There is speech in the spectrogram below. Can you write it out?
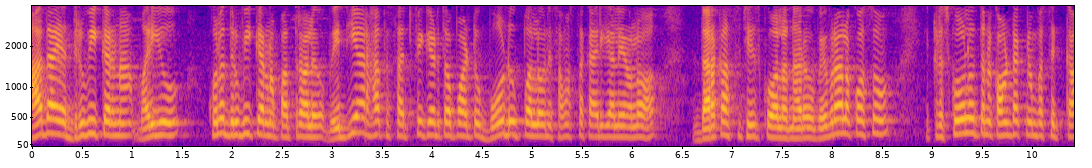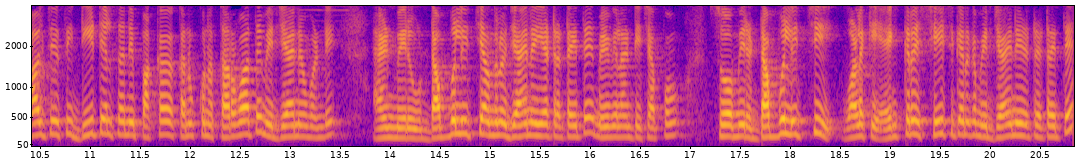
ఆదాయ ధృవీకరణ మరియు కుల ధృవీకరణ పత్రాలు విద్యార్హత సర్టిఫికేట్తో పాటు బోర్డు ఉప్పల్లోని సంస్థ కార్యాలయంలో దరఖాస్తు చేసుకోవాలన్నారు. వివరాల కోసం ఇక్కడ స్కూల్ అవుతున్న కాంటాక్ట్ నెంబర్స్కి కాల్ చేసి డీటెయిల్స్ అన్ని పక్కగా కనుక్కున్న తర్వాతే మీరు జాయిన్ అవ్వండి. అండ్ మీరు డబ్బులు ఇచ్చి అందులో జాయిన్ అయ్యేటట్టయితే మేము ఇలాంటివి చెప్పం. సో మీరు డబ్బులు ఇచ్చి వాళ్ళకి ఎంకరేజ్ చేసి కనుక మీరు జాయిన్ అయ్యేటట్టయితే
